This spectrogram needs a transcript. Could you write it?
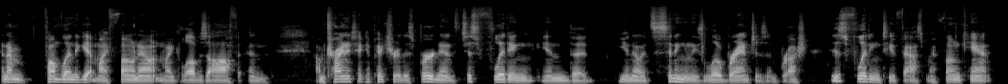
and I'm fumbling to get my phone out and my gloves off, and I'm trying to take a picture of this bird, and it's just flitting in the, you know, it's sitting in these low branches and brush, it's flitting too fast. My phone can't.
